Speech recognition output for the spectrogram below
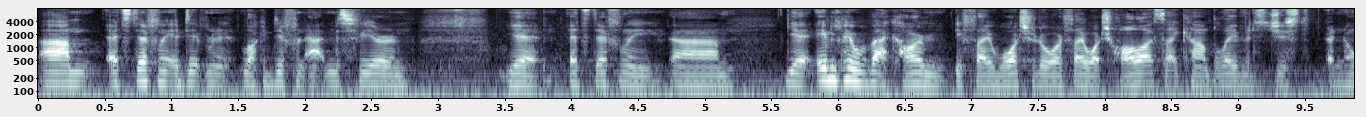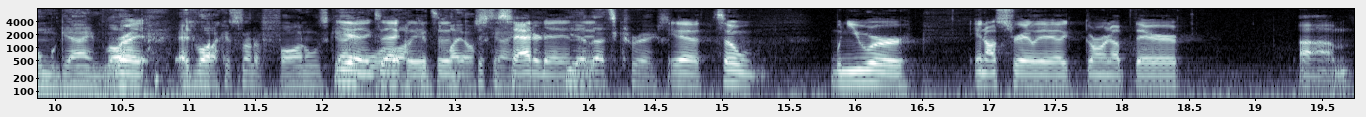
um, it's definitely a different like a different atmosphere and yeah, it's definitely. Um, yeah, even people back home, if they watch it or if they watch highlights, they can't believe it's just a normal game. Like, Right. and like it's not a finals game. Yeah, or exactly. Like It's a, a- just a game. Saturday Yeah, they- that's correct. Yeah. So when you were in Australia, growing up there, um,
